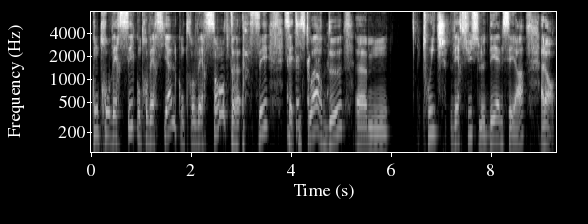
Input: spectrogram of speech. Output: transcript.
controversée, controversiale, controversante. C'est cette histoire de euh, Twitch versus le DMCA. Alors,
